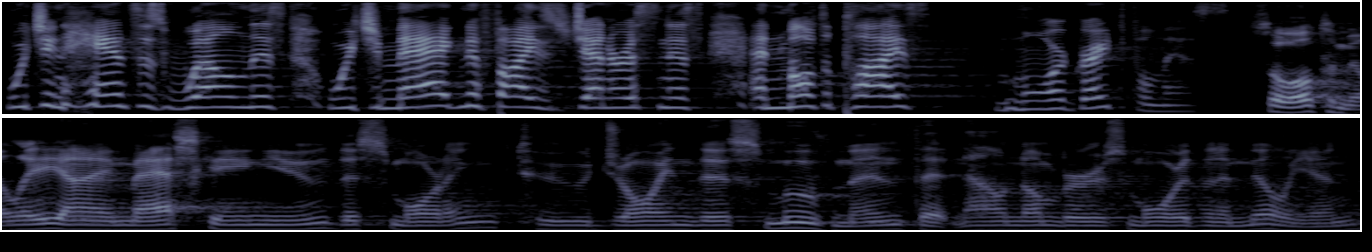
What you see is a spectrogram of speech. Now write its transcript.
which enhances wellness, which magnifies generousness, and multiplies more gratefulness. So ultimately, I'm asking you this morning to join this movement that now numbers more than a million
